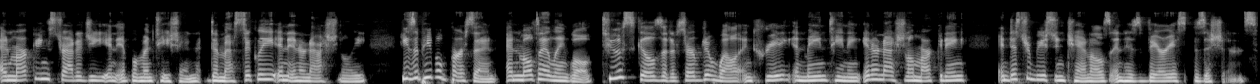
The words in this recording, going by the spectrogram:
and marketing strategy and implementation domestically and internationally. He's a people person and multilingual, two skills that have served him well in creating and maintaining international marketing and distribution channels in his various positions.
